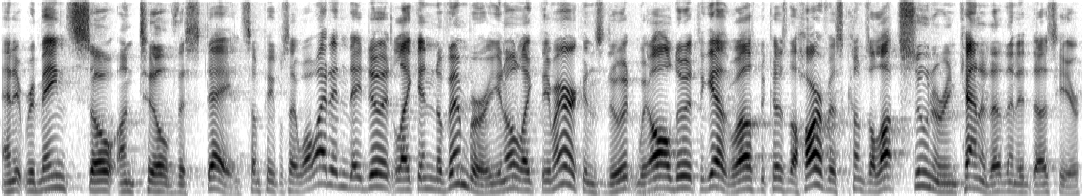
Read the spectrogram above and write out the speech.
and it remains so until this day. And some people say, well, why didn't they do it like in November, you know, like the Americans do it, we all do it together. Well, it's because the harvest comes a lot sooner in Canada than it does here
